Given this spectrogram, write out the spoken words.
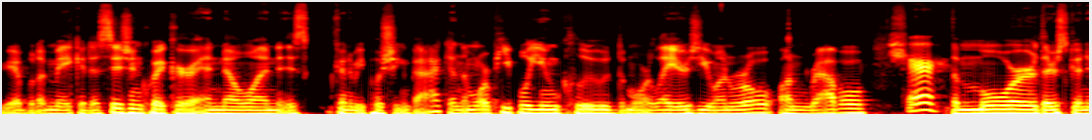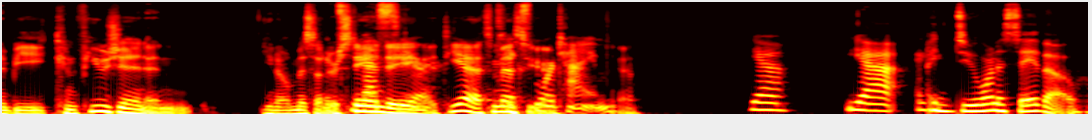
You're able to make a decision quicker, and no one is going to be pushing back. And the more people you include, the more layers you unroll, unravel, sure the more there's going to be confusion and you know misunderstanding. messier. It- yeah, it's takes messier. more time Yeah. yeah yeah I, I do want to say though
